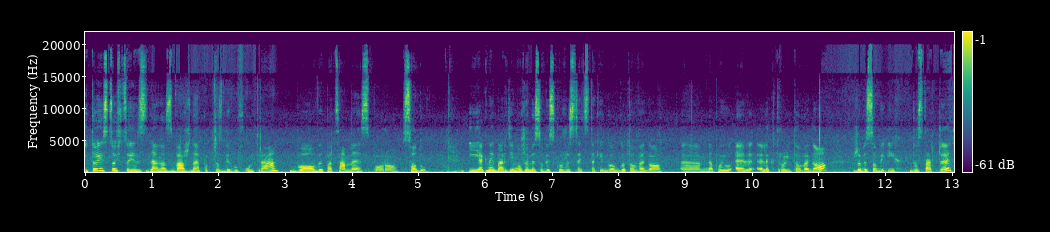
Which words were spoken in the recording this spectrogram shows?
I to jest coś, co jest dla nas ważne podczas biegów ultra, bo wypacamy sporo sodu. I jak najbardziej możemy sobie skorzystać z takiego gotowego napoju el- elektrolitowego, żeby sobie ich dostarczyć,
